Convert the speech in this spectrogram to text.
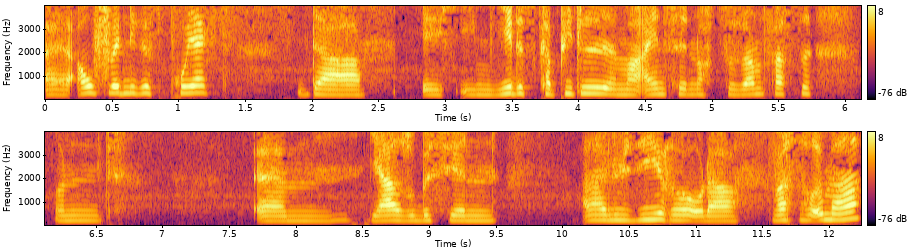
äh, aufwendiges Projekt, da ich ihm jedes Kapitel immer einzeln noch zusammenfasse und ähm, ja, so ein bisschen analysiere oder was auch immer.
